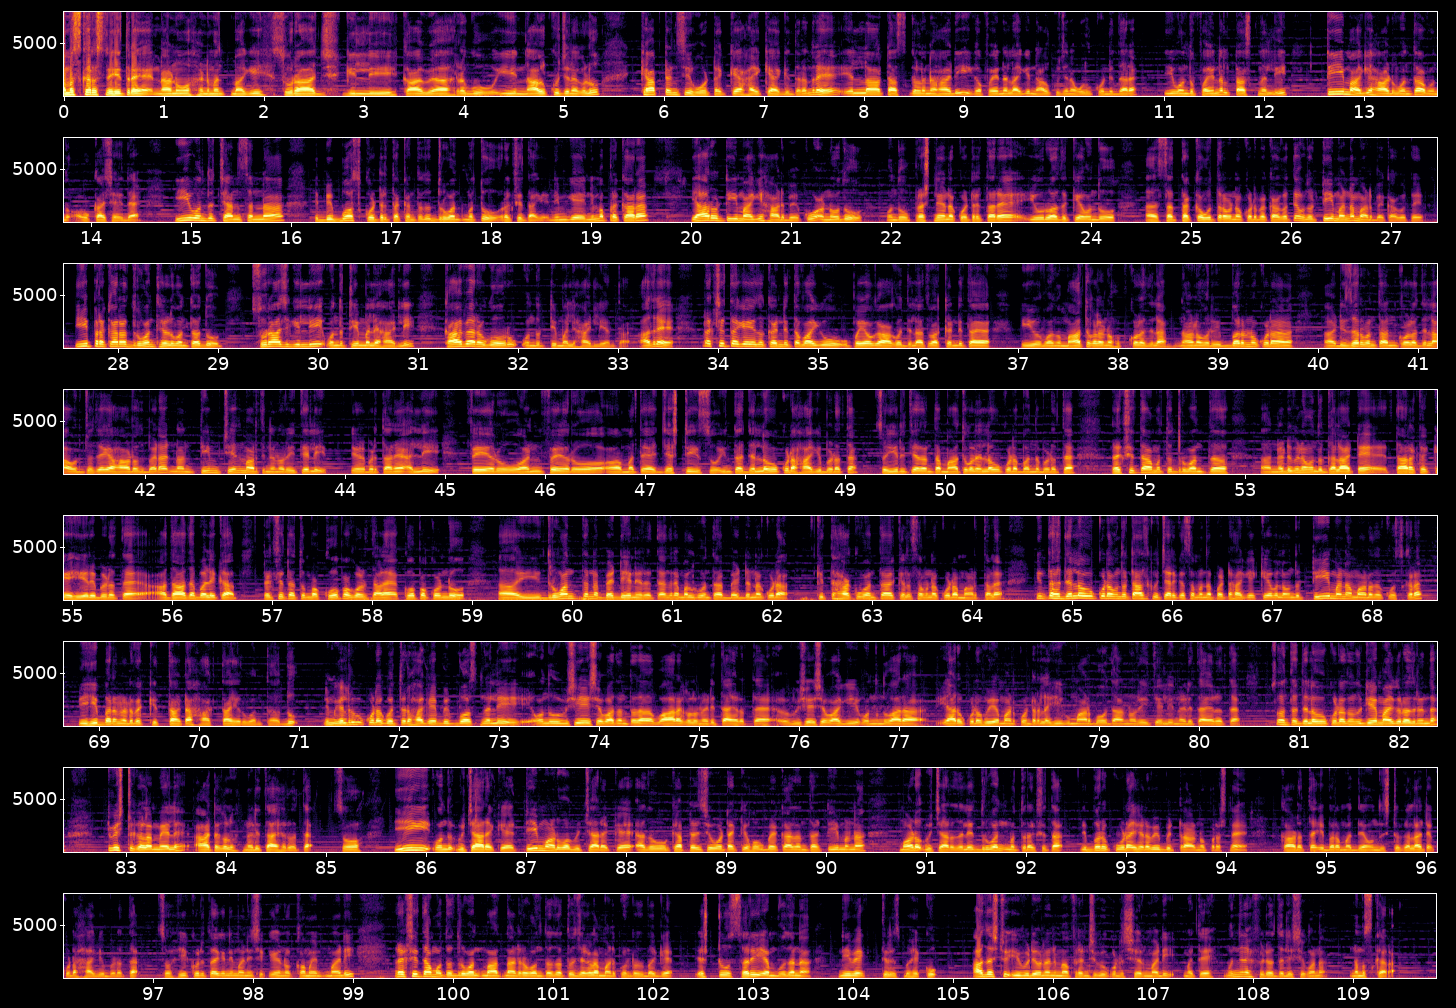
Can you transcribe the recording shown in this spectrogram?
ನಮಸ್ಕಾರ ಸ್ನೇಹಿತರೆ, ನಾನು ಹನುಮಂತ್ ಮಾಗಿ ಸುರಾಜ್, ಗಿಲ್ಲಿ, ಕಾವ್ಯ, ರಘು ಈ ನಾಲ್ಕು ಜನಗಳು ಕ್ಯಾಪ್ಟನ್ಸಿ ಓಟಕ್ಕೆ ಆಯ್ಕೆ ಆಗಿದ್ದಾರೆ ಅಂದರೆ ಎಲ್ಲ ಟಾಸ್ಕ್ಗಳನ್ನು ಆಡಿ ಈಗ ಫೈನಲ್ ಆಗಿ ನಾಲ್ಕು ಜನ ಉಳ್ಕೊಂಡಿದ್ದಾರೆ. ಈ ಒಂದು ಫೈನಲ್ ಟಾಸ್ಕ್ನಲ್ಲಿ ಟೀಮ್ ಆಗಿ ಒಂದು ಅವಕಾಶ ಇದೆ. ಈ ಒಂದು ಚಾನ್ಸನ್ನು ಬಿಗ್ ಬಾಸ್ ಕೊಟ್ಟಿರ್ತಕ್ಕಂಥದ್ದು ಧ್ರುವಂತ್ ಮತ್ತು ರಕ್ಷಿತಾಗೆ ನಿಮಗೆ ನಿಮ್ಮ ಪ್ರಕಾರ ಯಾರು ಟೀಮ್ ಆಗಿ ಹಾಡಬೇಕು ಅನ್ನೋದು ಒಂದು ಪ್ರಶ್ನೆಯನ್ನು ಕೊಟ್ಟಿರ್ತಾರೆ. ಇವರು ಅದಕ್ಕೆ ಒಂದು ಸತ್ತಕ್ಕ ಉತ್ತರವನ್ನು ಕೊಡಬೇಕಾಗುತ್ತೆ, ಒಂದು ಟೀಮನ್ನು ಮಾಡಬೇಕಾಗುತ್ತೆ. ಈ ಪ್ರಕಾರ ಧ್ರುವಂತ್ ಹೇಳುವಂಥದ್ದು ಸುರಾಜ್ ಗಿಲ್ಲಿ ಒಂದು ಟೀಮಲ್ಲಿ ಹಾಡಲಿ, ಕಾವ್ಯ ರಘು ಅವರು ಒಂದು ಟೀಮಲ್ಲಿ ಹಾಡಲಿ ಅಂತ. ಆದರೆ ರಕ್ಷಿತಾಗೆ ಇದು ಖಂಡಿತವಾಗಿಯೂ ಉಪಯೋಗ ಆಗೋದಿಲ್ಲ ಅಥವಾ ಖಂಡಿತ ಈ ಒಂದು ಮಾತುಗಳನ್ನು ಒಪ್ಕೊಳ್ಳೋದಿಲ್ಲ. ನಾನು ಅವರು ಇಬ್ಬರನ್ನು ಕೂಡ ಡಿಸರ್ವ್ ಅಂತ ಅಂದ್ಕೊಳ್ಳೋದಿಲ್ಲ ಅವ್ರ ಜೊತೆಗೆ ಹಾಡೋದು ಬೇಡ. ನಾನು ಟೀಮ್ ಚೇಂಜ್ ಮಾಡ್ತೀನಿ ಅನ್ನೋ ರೀತಿಯಲ್ಲಿ ಹೇಳ್ಬಿಡ್ತಾನೆ. ಅಲ್ಲಿ ಫೇರು, ಅನ್ಫೇರು ಮತ್ತು ಜಸ್ಟಿಸು ಇಂಥದ್ದೆಲ್ಲವೂ ಕೂಡ ಹಾಗೆ ಬಿಡುತ್ತೆ. ಸೊ, ಈ ರೀತಿಯಾದಂಥ ಮಾತುಗಳೆಲ್ಲವೂ ಕೂಡ ಬಂದು ಬಿಡುತ್ತೆ. ರಕ್ಷಿತಾ ಮತ್ತು ಧ್ರುವಂತ ನಡುವಿನ ಒಂದು ಗಲಾಟೆ ತಾರಕಕ್ಕೆ ಹೇರಿ ಬಿಡುತ್ತೆ. ಅದಾದ ಬಳಿಕ ರಕ್ಷಿತಾ ತುಂಬ ಕೋಪಗೊಳ್ತಾಳೆ. ಕೋಪಗೊಂಡು ಈ ಧ್ರುವಂತನ ಬೆಡ್ ಏನಿರುತ್ತೆ ಅಂದರೆ ಮಲಗುವಂಥ ಬೆಡ್ಡನ್ನು ಕೂಡ ಕಿತ್ತು ಹಾಕುವಂಥ ಕೆಲಸವನ್ನು ಕೂಡ ಮಾಡ್ತಾಳೆ. ಇಂತಹದ್ದೆಲ್ಲವೂ ಕೂಡ ಒಂದು ಟಾಸ್ಕ್ ವಿಚಾರಕ್ಕೆ ಸಂಬಂಧಪಟ್ಟ ಹಾಗೆ ಕೇವಲ ಒಂದು ಟೀಮನ್ನು ಮಾಡೋದಕ್ಕೋಸ್ಕರ ಈ ಇಬ್ಬರ ನಡುವೆ ಕಿತ್ತಾಟ ಹಾಕ್ತಾ ಇರುವಂಥದ್ದು. ನಿಮಗೆಲ್ರಿಗೂ ಕೂಡ ಗೊತ್ತಿರೋ ಹಾಗೆ ಬಿಗ್ ಬಾಸ್ನಲ್ಲಿ ಒಂದು ವಿಶೇಷವಾದಂಥ ವಾರಗಳು ನಡೀತಾ ಇರುತ್ತೆ. ವಿಶೇಷವಾಗಿ ಒಂದೊಂದು ವಾರ ಯಾರು ಕೂಡ ಹುಯ್ಯ ಮಾಡ್ಕೊಂಡ್ರಲ್ಲ ಹೀಗೂ ಮಾಡ್ಬೋದಾ ಅನ್ನೋ ರೀತಿಯಲ್ಲಿ ನಡೀತಾ ಇರುತ್ತೆ. ಸೊ ಅಂಥದ್ದೆಲ್ಲವೂ ಕೂಡ ಅದೊಂದು ಗೇಮ್ ಆಗಿರೋದ್ರಿಂದ ಟ್ವಿಸ್ಟ್ಗಳ ಮೇಲೆ ಆಟಗಳು ನಡೀತಾ ಇರುತ್ತೆ. ಸೊ ಈ ಒಂದು ವಿಚಾರಕ್ಕೆ ಟೀಮ್ ಮಾಡುವ ವಿಚಾರಕ್ಕೆ, ಅದು ಕ್ಯಾಪ್ಟನ್ಸಿ ಓಟಕ್ಕೆ ಹೋಗಬೇಕಾದಂಥ ಟೀಮನ್ನು ಮಾಡೋ ವಿಚಾರದಲ್ಲಿ ಧ್ರುವಂತ್ ಮತ್ತು ರಕ್ಷಿತಾ ಇಬ್ಬರು ಕೂಡ ಎಡವಿ ಬಿಟ್ರ ಅನ್ನೋ ಪ್ರಶ್ನೆ ಕಾಡುತ್ತೆ. ಇಬ್ಬರ ಮಧ್ಯೆ ಒಂದಿಷ್ಟು ಗಲಾಟೆ ಕೂಡ ಹಾಗೆ ಬಿಡುತ್ತೆ. ಸೊ ಈ ಕುರಿತಾಗಿ ನಿಮ್ಮ ಅನಿಸಿಕೆ ಏನು ಕಮೆಂಟ್ ಮಾಡಿ. ರಕ್ಷಿತಾ ಮತ್ತು ಧ್ರುವಂತ್ ಮಾತನಾಡಿರುವಂಥದ್ದು ಅಥವಾ ಜಗಳ ಮಾಡಿಕೊಂಡಿರೋದ್ರ ಬಗ್ಗೆ ಎಷ್ಟು ಸರಿ ಎಂಬುದನ್ನು ನೀವೇ ತಿಳಿಸಬೇಕು. ಆದಷ್ಟು ಈ ವಿಡಿಯೋನ ನಿಮ್ಮ ಫ್ರೆಂಡ್ಸ್ಗೂ ಕೂಡ ಶೇರ್ ಮಾಡಿ. ಮತ್ತು ಮುಂದಿನ ವಿಡಿಯೋದಲ್ಲಿ ಸಿಗೋಣ. ನಮಸ್ಕಾರ.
